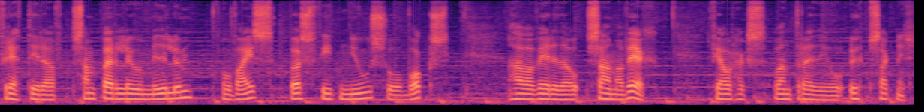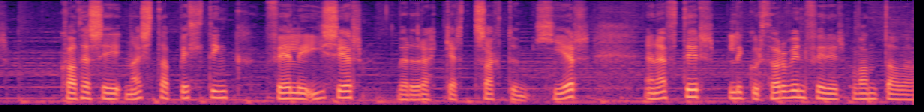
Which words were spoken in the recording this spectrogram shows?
Frettir af sambærlegum miðlum og væs, BuzzFeed News og Vox hafa verið á sama veg, fjárhagsvandræði og uppsagnir. Hvað þessi næsta bylting feli í sér verður ekkert sagt um hér en eftir liggur þörfin fyrir vandaða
